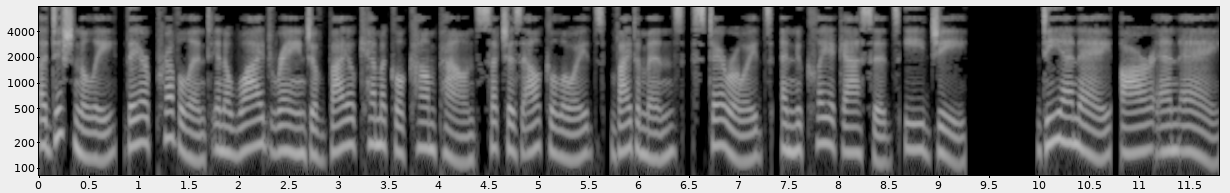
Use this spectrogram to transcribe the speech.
Additionally, they are prevalent in a wide range of biochemical compounds such as alkaloids, vitamins, steroids, and nucleic acids e.g. DNA, RNA.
